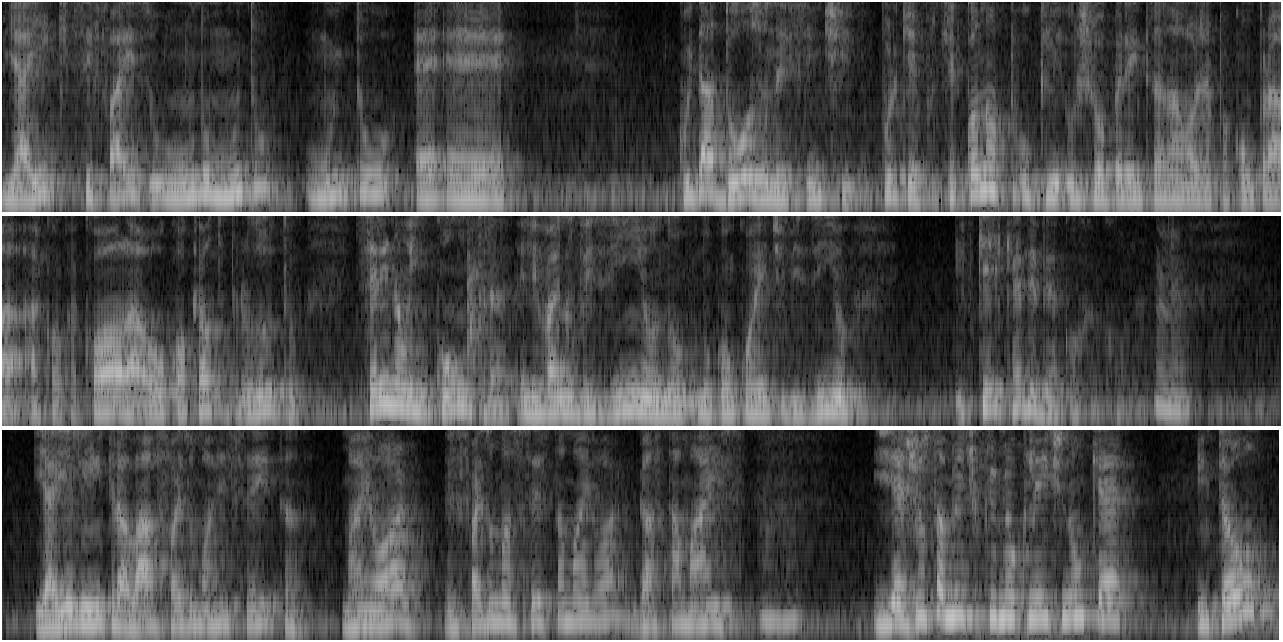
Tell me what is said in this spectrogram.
e aí que se faz um mundo muito, muito é, é, cuidadoso nesse sentido. Por quê? Porque quando o, o shopper entra na loja para comprar a Coca-Cola ou qualquer outro produto, se ele não encontra, ele vai no vizinho, no, no concorrente vizinho, porque ele quer beber a Coca-Cola. Hum. E aí ele entra lá, faz uma receita maior, ele faz uma cesta maior, gasta mais. Uhum. E é justamente o que o meu cliente não quer. Então,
